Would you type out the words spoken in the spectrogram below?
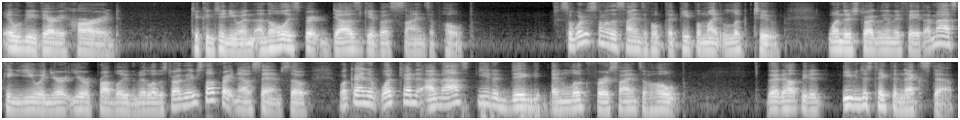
it would be very hard to continue. And, and the Holy Spirit does give us signs of hope. So, what are some of the signs of hope that people might look to when they're struggling in their faith? I'm asking you, and you're you're probably in the middle of a struggle yourself right now, Sam. So, what kind of what kind of I'm asking you to dig and look for signs of hope that help you to even just take the next step.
